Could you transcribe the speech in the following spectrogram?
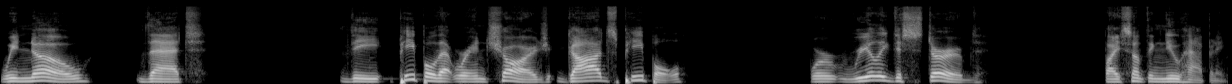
We know that the people that were in charge, God's people, were really disturbed by something new happening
